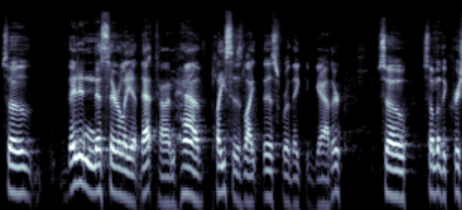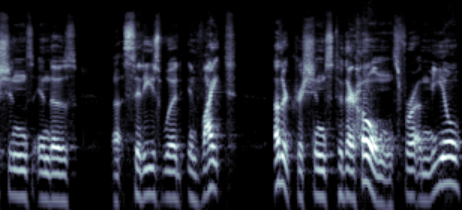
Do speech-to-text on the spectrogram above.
So they didn't necessarily at that time have places like this where they could gather. So some of the Christians in those uh, cities would invite other Christians to their homes for a meal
